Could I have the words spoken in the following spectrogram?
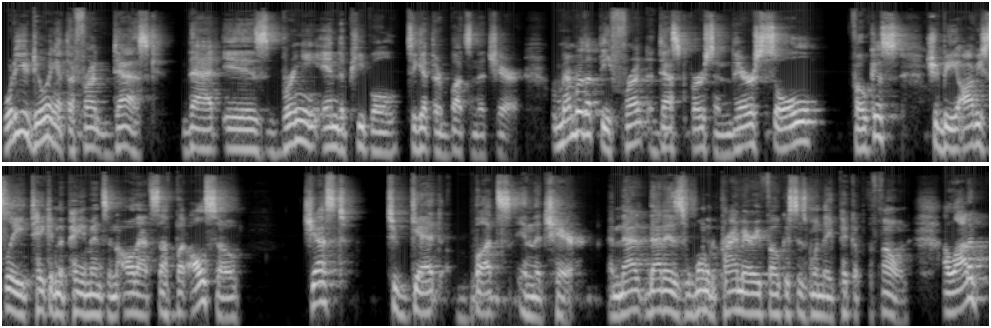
what are you doing at the front desk that is bringing in the people to get their butts in the chair? Remember that the front desk person, their sole focus should be obviously taking the payments and all that stuff, but also just to get butts in the chair. And that that is one of the primary focuses when they pick up the phone. A lot of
